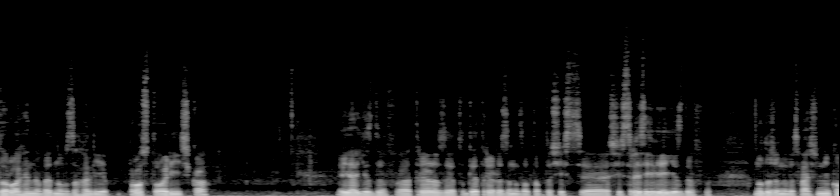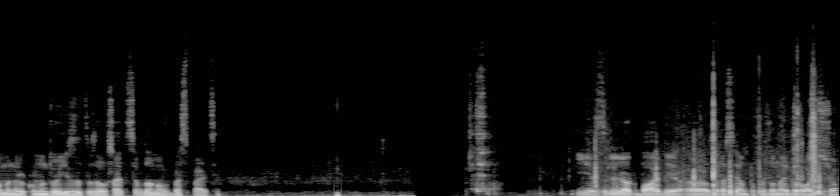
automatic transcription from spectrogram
дороги не видно взагалі. Просто річка. Я їздив е, три рази туди, три рази назад. Тобто шість, е, шість разів я їздив ну, дуже небезпечно. Нікому не рекомендую їздити, залишайтеся вдома в безпеці. І з ляльок Барбі, е, зараз я вам покажу найдорожчу.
